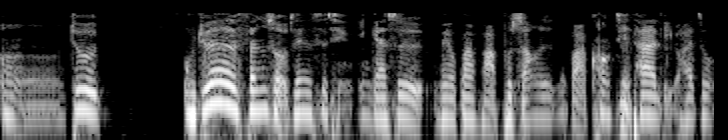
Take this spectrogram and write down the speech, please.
嗯，就。我觉得分手这件事情应该是没有办法不伤人的吧，况且他的理由还这么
